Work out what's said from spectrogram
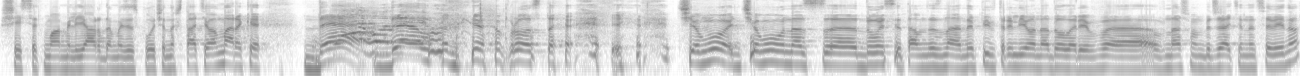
60 мільярдами зі Сполучених Штатів Америки. Де, вони? Де вони? Просто чому, чому у нас досі там не знаю не півтрильйона доларів в нашому бюджеті на цю війну?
